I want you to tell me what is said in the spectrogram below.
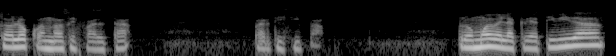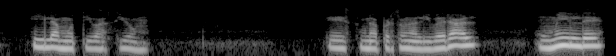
Solo cuando hace falta participa. Promueve la creatividad y la motivación. Es una persona liberal, humilde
